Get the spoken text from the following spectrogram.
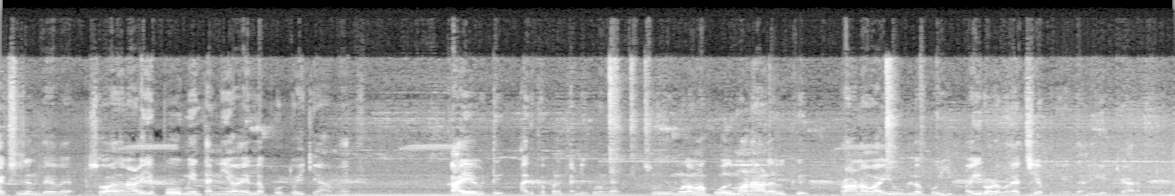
ஆக்சிஜன் தேவை. ஸோ அதனால் எப்போவுமே தண்ணியை வயலில் போட்டு வைக்காமல் காய விட்டு அதுக்கப்புறம் தண்ணி கொடுங்க. ஸோ இது மூலமாக போதுமான அளவுக்கு பிராணவாயு உள்ளே போய் பயிரோட வளர்ச்சி அப்படிங்கிறது அதிகரிக்க ஆரம்பிக்கும்.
